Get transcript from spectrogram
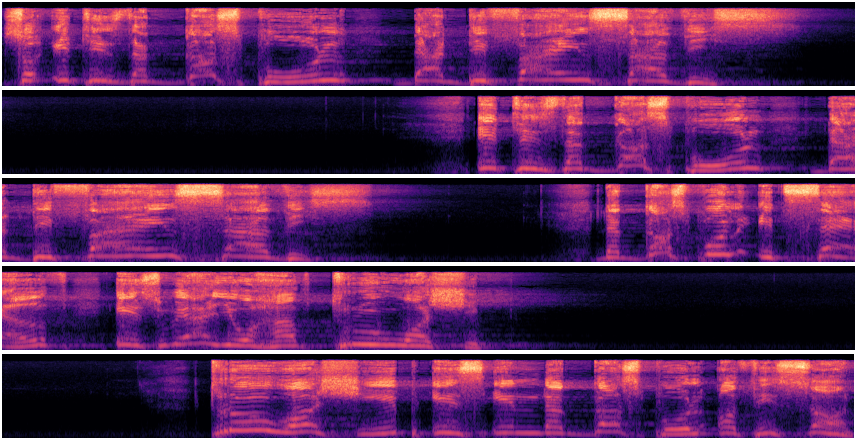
So it is the gospel that defines service. It is the gospel that defines service. The gospel itself is where you have true worship. True worship is in the gospel of his son.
